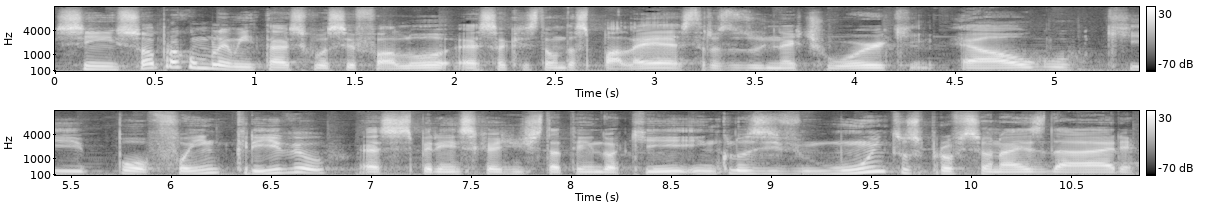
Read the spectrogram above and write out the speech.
Sim, só para complementar isso que você falou, essa questão das palestras, do networking, é algo que, pô, foi incrível essa experiência que a gente está tendo aqui. Inclusive, muitos profissionais da área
